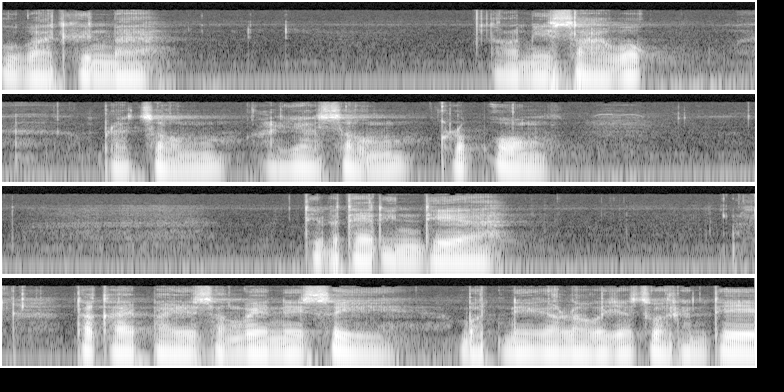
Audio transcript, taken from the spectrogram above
อุบัติขึ้นมาแล้วมีสาวก ระสงฆ์อริยสงฆ์ครบองค์ ที่ประเทศอินเดีย ถ้าใครไปสังเวนในสี่บทนี้เราก็จะสวดกันที่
